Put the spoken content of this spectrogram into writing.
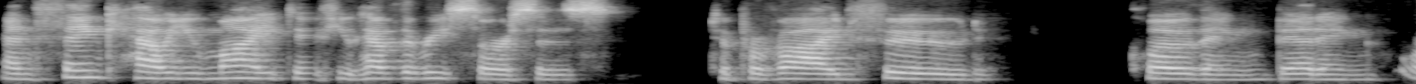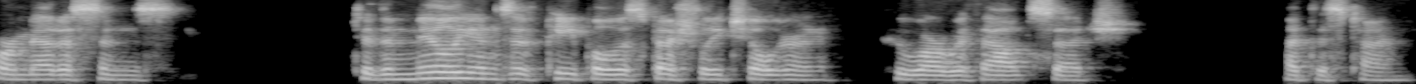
And think how you might, if you have the resources, to provide food, clothing, bedding, or medicines to the millions of people, especially children, who are without such at this time.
